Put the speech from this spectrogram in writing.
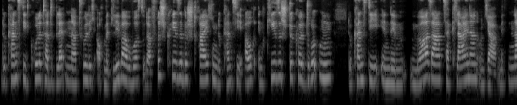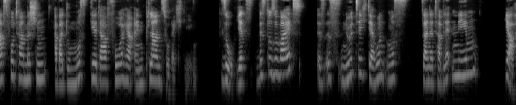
Du kannst die Kohletabletten natürlich auch mit Leberwurst oder Frischkäse bestreichen. Du kannst sie auch in Käsestücke drücken. Du kannst die in dem Mörser zerkleinern und ja, mit Nassfutter mischen. Aber du musst dir da vorher einen Plan zurechtlegen. So, jetzt bist du soweit. Es ist nötig. Der Hund muss seine Tabletten nehmen. Ja,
